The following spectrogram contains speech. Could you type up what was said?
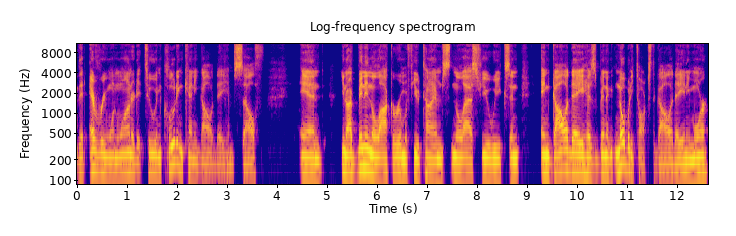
that everyone wanted it to including Kenny Golladay himself. And you know I've been in the locker room a few times in the last few weeks and and Golladay has been a, nobody talks to Golladay anymore.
